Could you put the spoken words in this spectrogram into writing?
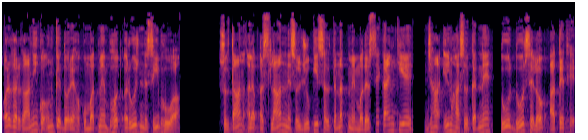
और गरगानी को उनके दौर हुकूमत में बहुत अरूज नसीब हुआ। सुल्तान अलब अरसलान ने सुलझुकी सल्तनत में मदरसे कायम किए। जहाँ इल्म हासिल करने दूर दूर से लोग आते थे।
